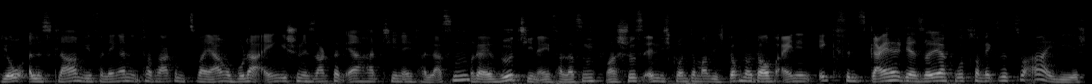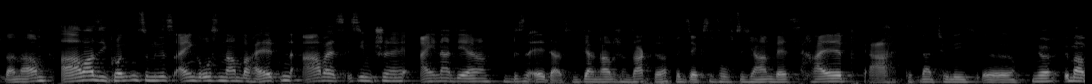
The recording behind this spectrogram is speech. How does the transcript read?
jo, alles klar, wir verlängern den Vertrag um zwei Jahre, obwohl er eigentlich schon gesagt hat, er hat TNA verlassen oder er wird TNA verlassen. Aber schlussendlich konnte man sich doch noch darauf einigen. Ich finde es geil, der soll ja kurz vor Wechsel zur AEW gestanden haben. Aber sie konnten zumindest einen großen Namen behalten, aber es ist eben schon einer, der ein bisschen älter ist, wie ich gerade schon sagte, mit 56 Jahren, weshalb, ja, das natürlich äh, ja, immer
